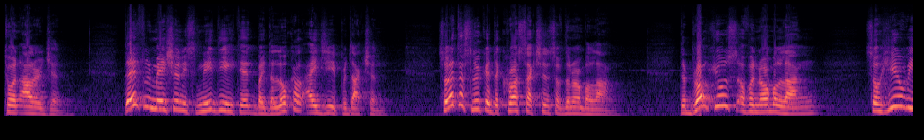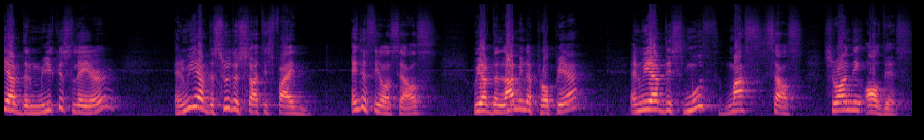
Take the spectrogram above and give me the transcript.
to an allergen. The inflammation is mediated by the local IgE production. So let us look at the cross sections of the normal lung. The bronchioles of a normal lung. So here we have the mucus layer and we have the pseudostratified endothelial cells. We have the lamina propria and we have the smooth muscle cells surrounding all this.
